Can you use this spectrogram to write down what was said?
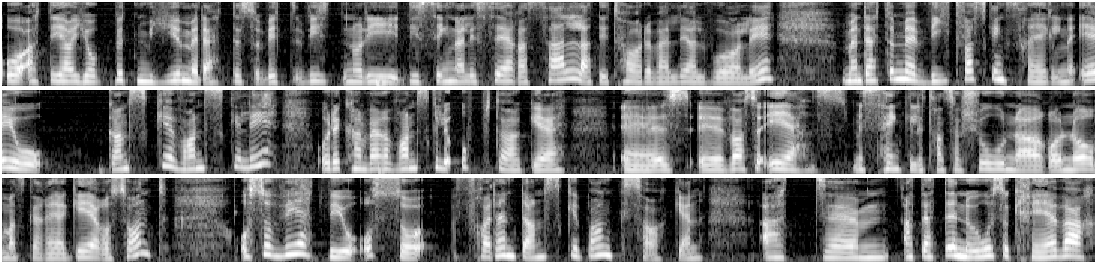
og at de har jobbet mye med dette. så vidt, Når de, de, signaliserer selv at de tar det veldig alvorlig. Men dette med hvitvaskingsreglene er jo ganske vanskelig, og det kan være vanskelig å oppdage eh, eh, hva som er mistenkelige transaksjoner, og når man skal reagere og sånt. Og så vet vi jo også fra den danske banksaken at, eh, at, dette er noe som krever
